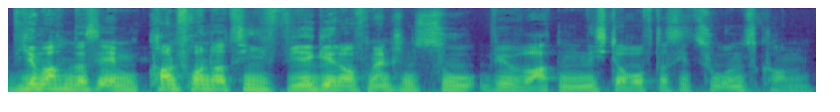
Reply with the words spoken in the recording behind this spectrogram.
Wir machen das eben konfrontativ, wir gehen auf Menschen zu, wir warten nicht darauf, dass sie zu uns kommen.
